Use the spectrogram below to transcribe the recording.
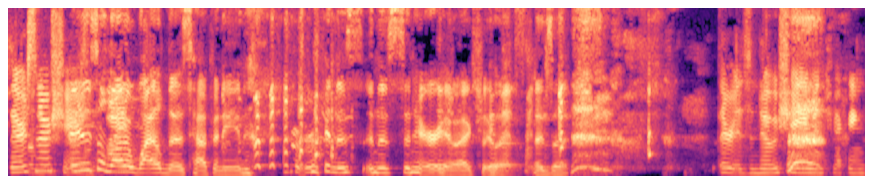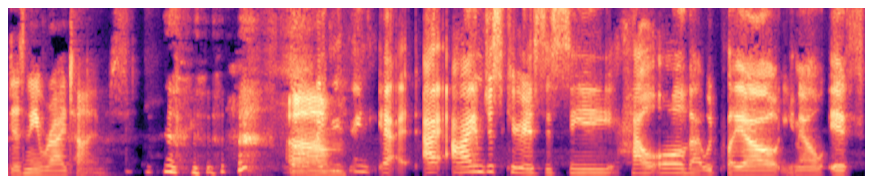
there's no shame. There is a lot I- of wildness happening in this in this scenario. Actually, In Liz. that As a- There is no shame in checking Disney ride times. So I do Um, think yeah, I, I'm just curious to see how all of that would play out. You know, if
